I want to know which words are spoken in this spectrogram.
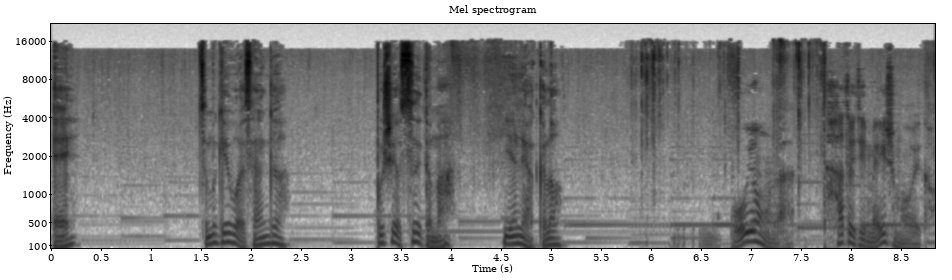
哎，怎么给我三个？不是有四个吗？一人两个喽。不用了，他最近没什么胃口。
